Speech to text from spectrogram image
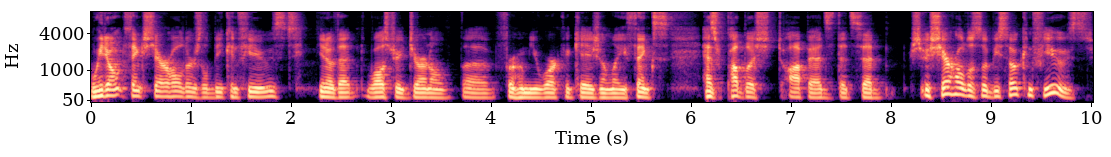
We don't think shareholders will be confused. You know, that Wall Street Journal, uh, for whom you work occasionally, thinks, has published op eds that said "Sh- shareholders will be so confused.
